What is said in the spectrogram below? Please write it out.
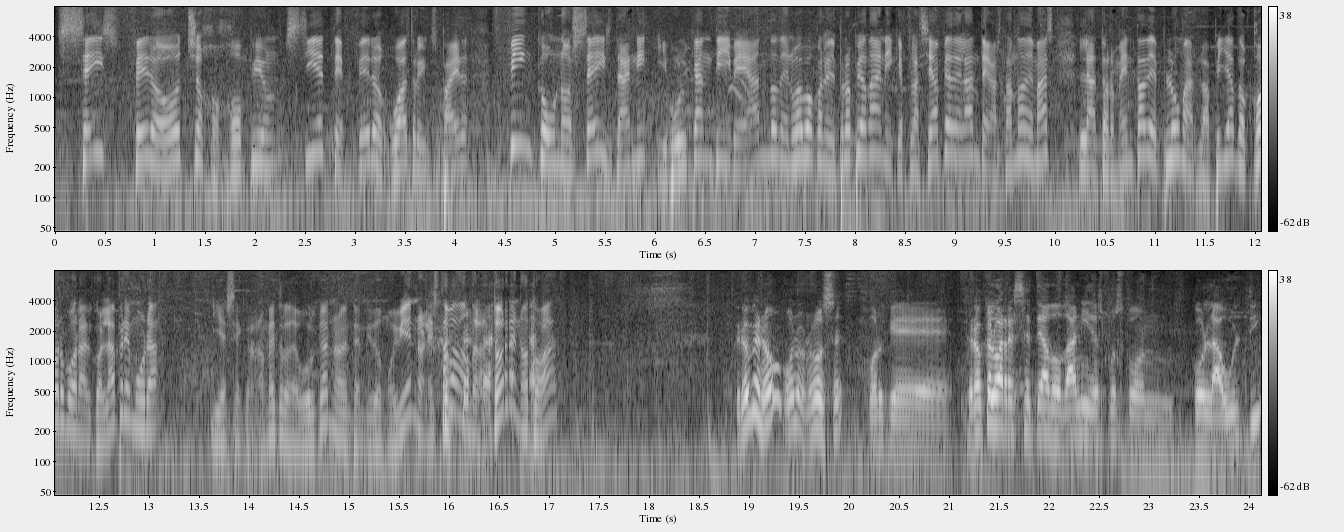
608 Jojopion, 704 Inspired, 516 Dani y Vulcan diveando de nuevo con el propio Dani que flashea hacia adelante gastando además la tormenta de plumas. Lo ha pillado Corboral con la premura y ese cronómetro de Vulcan no lo he entendido muy bien. No le estaba dando la torre, ¿no, Toad? Creo que no, bueno, no lo sé. Porque creo que lo ha reseteado Dani después con, con la ulti.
